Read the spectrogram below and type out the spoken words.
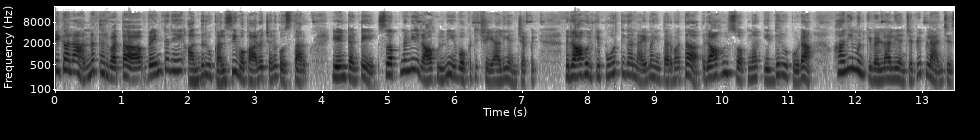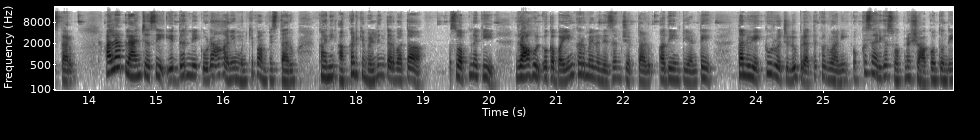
ఇక అలా అన్న తర్వాత వెంటనే అందరూ కలిసి ఒక ఆలోచనకు వస్తారు. ఏంటంటే స్వప్నని రాహుల్ని ఒకటి చేయాలి అని చెప్పి. రాహుల్కి పూర్తిగా నయమైన తర్వాత రాహుల్ స్వప్న ఇద్దరూ కూడా హనీమూన్కి వెళ్ళాలి అని చెప్పి ప్లాన్ చేస్తారు. అలా ప్లాన్ చేసి ఇద్దరిని కూడా హనీమూన్కి పంపిస్తారు. కానీ అక్కడికి వెళ్ళిన తర్వాత స్వప్నకి రాహుల్ ఒక భయంకరమైన నిజం చెప్తాడు. అదేంటి అంటే తను ఎక్కువ రోజులు బ్రతకను అని ఒక్కసారిగా స్వప్న షాక్ అవుతుంది.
